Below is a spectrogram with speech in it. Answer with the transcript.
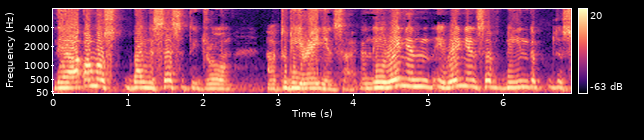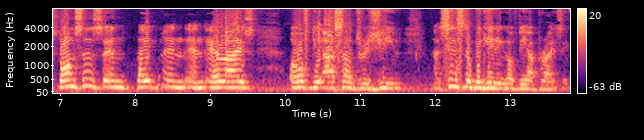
They are almost by necessity drawn uh, to the Iranian side, and the Iranian Iranians have been the, the sponsors and, and, and allies of the Assad regime uh, since the beginning of the uprising.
